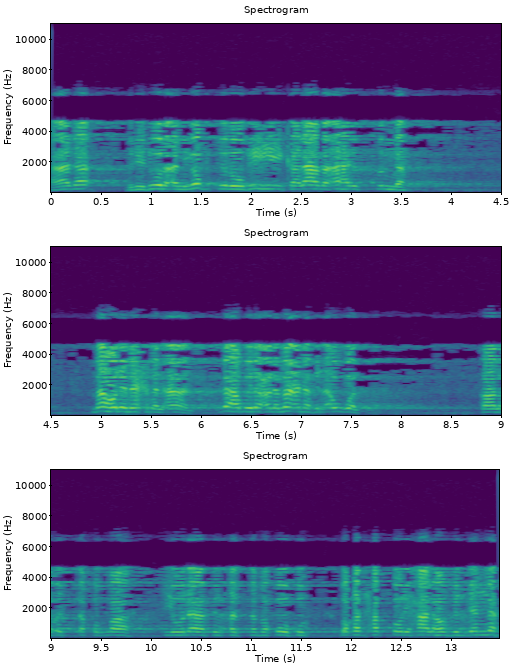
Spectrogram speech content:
هذا يريدون أن يبطلوا به كلام أهل السنة. ما هو لنا إحنا الآن؟ ذهبوا إلى علمائنا في الأول. قالوا اتقوا الله في أناس قد سبقوكم وقد حطوا رحالهم في الجنة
